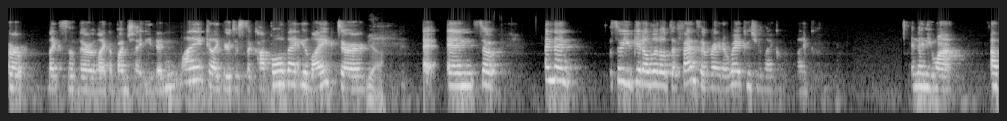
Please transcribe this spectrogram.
or like so they're like a bunch that you didn't like, like you're just a couple that you liked, or Yeah. and so and then so you get a little defensive right away because you're like like and then you want of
